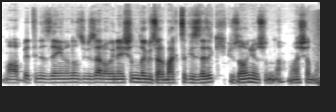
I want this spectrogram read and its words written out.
Muhabbetiniz, yayınınız güzel, oynayışın da güzel. Baktık izledik. Güzel oynuyorsun da maşallah.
